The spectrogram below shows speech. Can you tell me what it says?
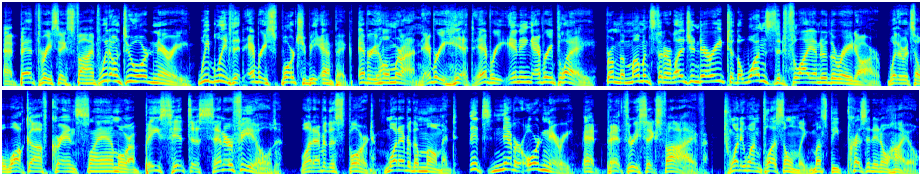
At Bet365, we don't do ordinary. We believe that every sport should be epic. Every home run, every hit, every inning, every play. From the moments that are legendary to the ones that fly under the radar. Whether it's a walk-off grand slam or a base hit to center field. Whatever the sport, whatever the moment. It's never ordinary at Bet365. 21 plus only must be present in Ohio.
